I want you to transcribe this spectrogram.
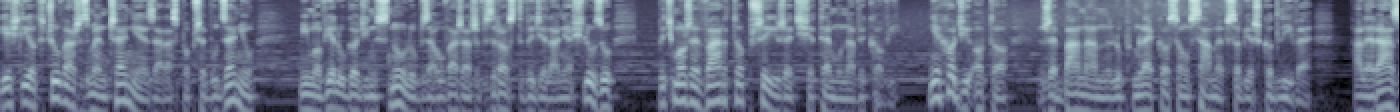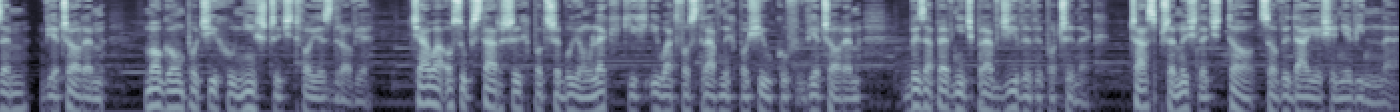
Jeśli odczuwasz zmęczenie zaraz po przebudzeniu, mimo wielu godzin snu lub zauważasz wzrost wydzielania śluzu, być może warto przyjrzeć się temu nawykowi. Nie chodzi o to, że banan lub mleko są same w sobie szkodliwe, ale razem, wieczorem, mogą po cichu niszczyć Twoje zdrowie. Ciała osób starszych potrzebują lekkich i łatwostrawnych posiłków wieczorem, by zapewnić prawdziwy wypoczynek. Czas przemyśleć to, co wydaje się niewinne.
